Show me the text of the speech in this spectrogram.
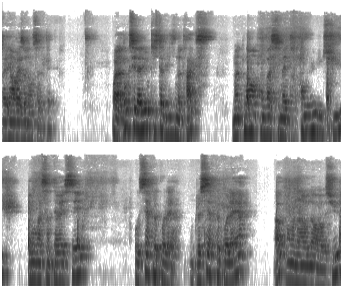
Elle est en résonance avec la Terre. Voilà, donc c'est la Lune qui stabilise notre axe. Maintenant, on va se mettre en vue du dessus et on va s'intéresser au cercle polaire. Donc le cercle polaire, hop, on en a un au nord et au sud.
